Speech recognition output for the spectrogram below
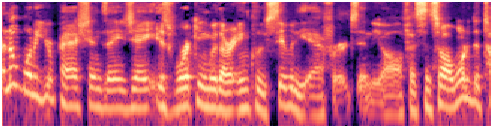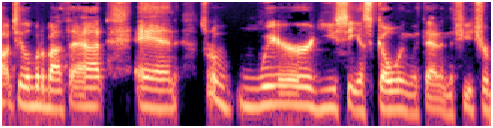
I know one of your passions, AJ, is working with our inclusivity efforts in the office. And so I wanted to talk to you a little bit about that and sort of where you see us going with that in the future.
